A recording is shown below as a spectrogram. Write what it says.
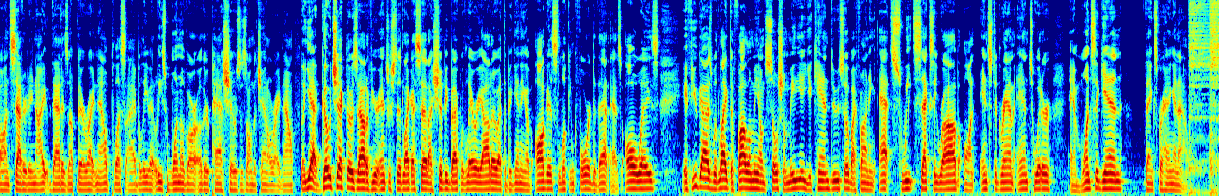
on Saturday night. That is up there right now. Plus, I believe at least one of our other past shows is on the channel right now. But yeah, go check those out if you're interested. Like I said, I should be back with Lariato at the beginning of August. Looking forward to that as always. If you guys would like to follow me on social media, you can do so by finding at Sweet Sexy Rob on Instagram and Twitter. And once again, thanks for hanging out.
